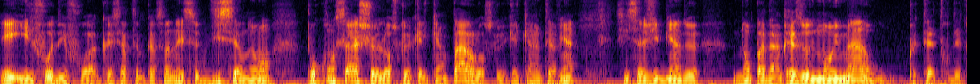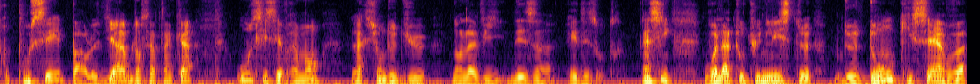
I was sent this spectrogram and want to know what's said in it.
Et il faut des fois que certaines personnes aient ce discernement pour qu'on sache lorsque quelqu'un parle, lorsque quelqu'un intervient, s'il s'agit bien de non pas d'un raisonnement humain, ou peut-être d'être poussé par le diable dans certains cas, ou si c'est vraiment l'action de Dieu dans la vie des uns et des autres. Ainsi, voilà toute une liste de dons qui servent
